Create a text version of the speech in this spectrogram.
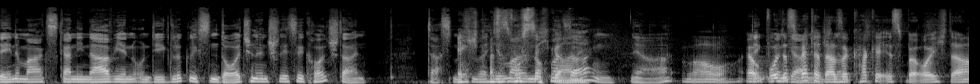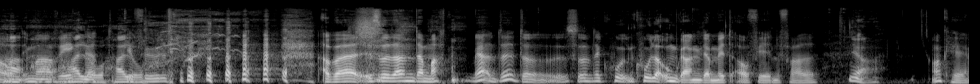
Dänemark, Skandinavien und die glücklichsten Deutschen in Schleswig-Holstein. Das müssen Echt? wir hier also mal nochmal sagen. Ja. Wow. Ja, obwohl das Wetter nicht, da ne? so kacke ist bei euch da ha, und immer ha, regnet. Hallo, hallo. Gefühlt. Aber ist so dann, da macht, ja, da ist so eine, ein cooler Umgang damit auf jeden Fall. Ja. Okay.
